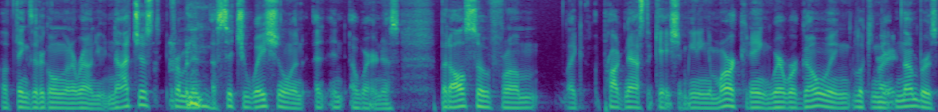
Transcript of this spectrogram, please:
of things that are going on around you, not just from an, a situational in, in awareness, but also from like prognostication, meaning in marketing, where we're going, looking right. at numbers,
